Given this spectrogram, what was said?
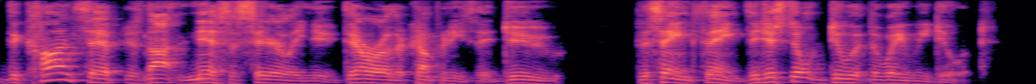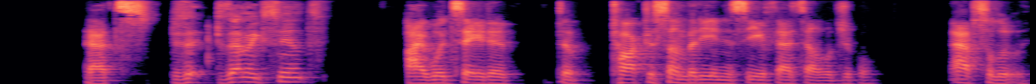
the concept is not necessarily new. There are other companies that do the same thing. They just don't do it the way we do it. That's Does that does that make sense? I would say to to talk to somebody and to see if that's eligible. Absolutely.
